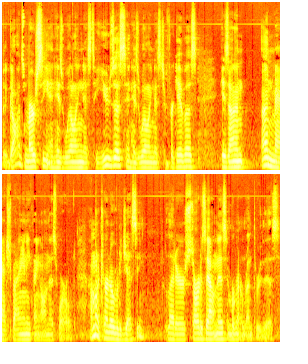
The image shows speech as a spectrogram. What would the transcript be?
But God's mercy and His willingness to use us and His willingness to forgive us is un, unmatched by anything on this world. I'm going to turn it over to Jesse. Let her start us out in this, and we're going to run through this.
